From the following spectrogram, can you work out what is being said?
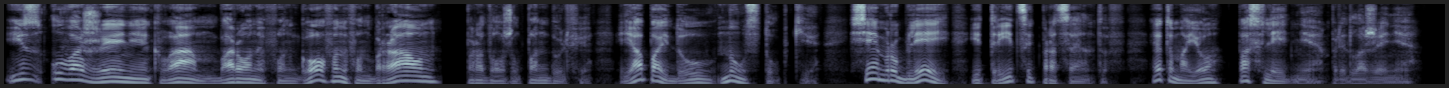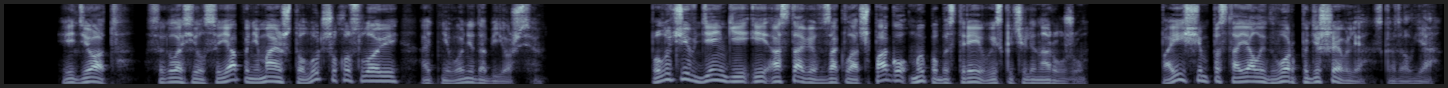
«Из уважения к вам, бароны фон Гофен, фон Браун, — продолжил Пандульфи, — я пойду на уступки. Семь рублей и тридцать процентов. Это мое последнее предложение». «Идет», — согласился я, понимая, что лучших условий от него не добьешься. Получив деньги и оставив заклад шпагу, мы побыстрее выскочили наружу. «Поищем постоялый двор подешевле», — сказал я.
